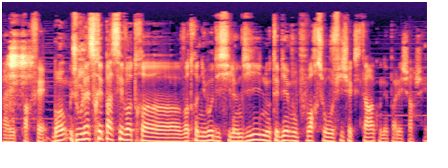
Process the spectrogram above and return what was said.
Allez, parfait. Bon, je vous laisserai passer votre, euh, votre niveau d'ici lundi. Notez bien vos pouvoirs sur vos fiches, etc. qu'on n'est pas allé chercher.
